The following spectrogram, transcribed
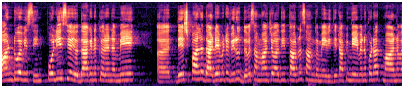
ආණ්ඩුව විසින් පොලිසිය යොදාගෙන කරන මේ දේශපාලන දඩයමට විරුද්ධව සමාජවාදී තරුණ සංගමයේ විදිහට අපි මේ වෙනකොටත් මානව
